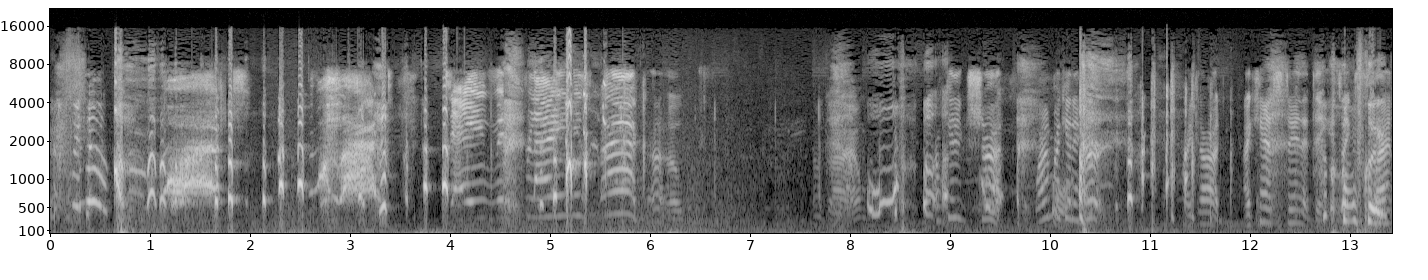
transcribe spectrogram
what? What? David Blaine is back. Uh oh. Oh god, I'm, I'm getting shot. Why am I getting hurt? Oh my god, I can't stand that thing. It's like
